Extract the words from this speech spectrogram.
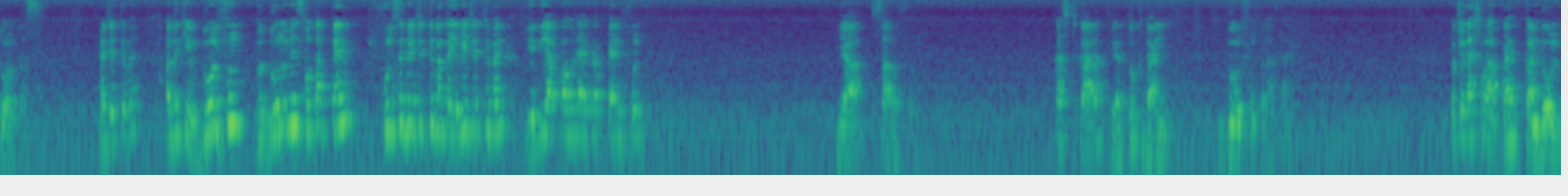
डोलरस एडजेक्टिव है। अब देखिए डोलफुल तो डोल मीन्स होता पेन फुल से भी एडजेक्टिव बनता है, ये भी एडजेक्टिव है, ये भी आपका हो जाएगा पेनफुल या सारोफुल कष्टकारक या दुखदाई डोलफुल कहलाता है। बच्चों नेक्स्ट वर्ड आपका है कंडोल।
